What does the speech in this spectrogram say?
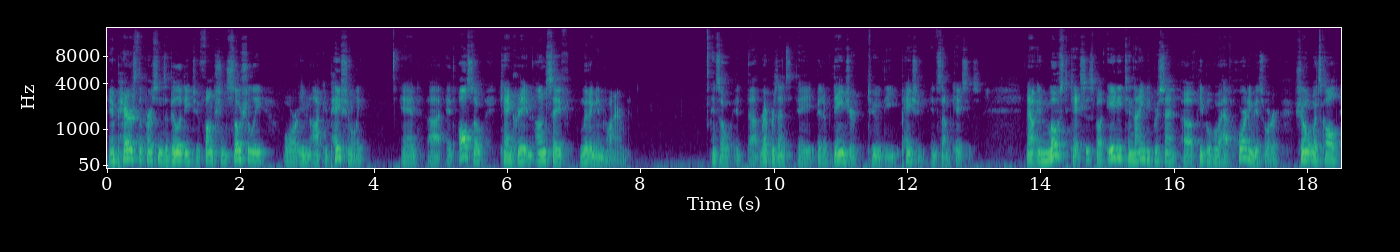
impairs the person's ability to function socially or even occupationally. And uh, it also can create an unsafe living environment. And so it uh, represents a bit of danger to the patient in some cases. Now, in most cases, about 80 to 90% of people who have hoarding disorder show what's called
